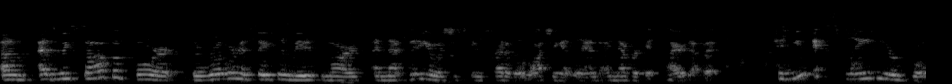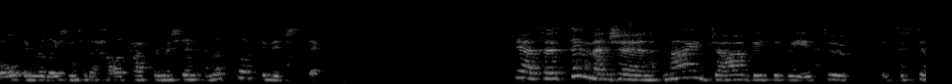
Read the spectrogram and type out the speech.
Um, as we saw before, the rover has safely made it to Mars, and that video is just incredible watching it land. I never get tired of it. Can you explain your role in relation to the helicopter mission? And let's pull up image six. Yeah, so as Tim mentioned, my job basically is to it's just to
